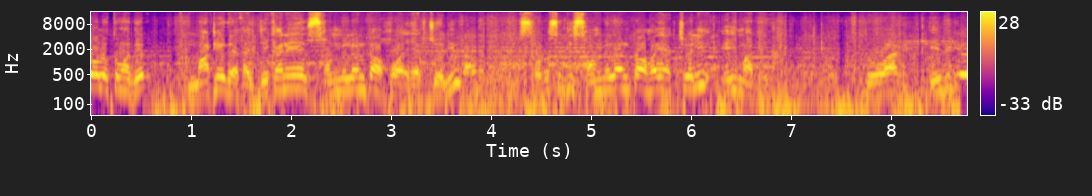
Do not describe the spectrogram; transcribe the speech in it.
চলো তোমাদের মাঠে দেখায়, যেখানে সম্মেলনটা হয় অ্যাকচুয়ালি সরস্বতী সম্মেলনটা হয় অ্যাকচুয়ালি এই মাঠে। তো আর এদিকে,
